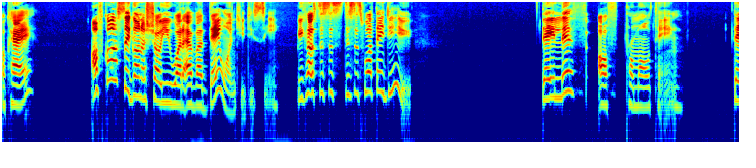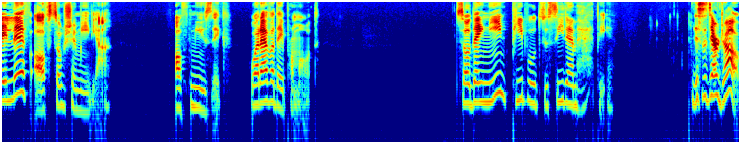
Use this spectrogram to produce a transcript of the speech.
Okay? Of course they're going to show you whatever they want you to see because this is this is what they do. They live off promoting they live off social media, of music, whatever they promote. So they need people to see them happy. This is their job.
